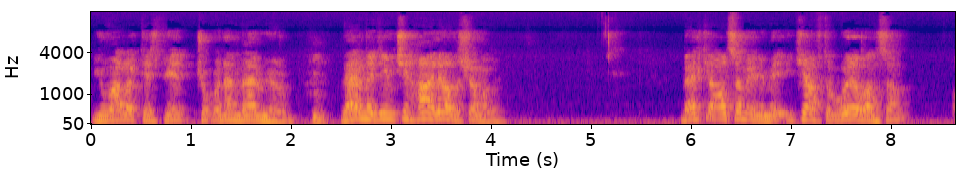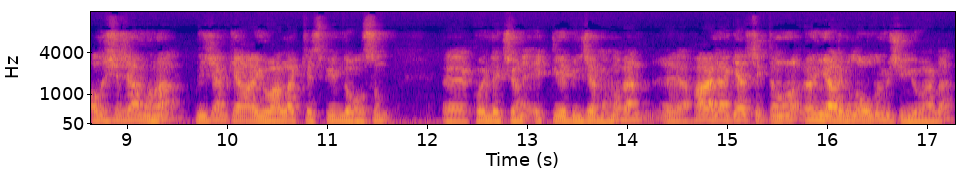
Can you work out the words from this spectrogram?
yuvarlak tespihe çok önem vermiyorum. Hı. Vermediğim için hala alışamadım. Belki alsam elime iki hafta oyalansam alışacağım ona. Diyeceğim ki ha yuvarlak tespihim de olsun e, koleksiyona ekleyebileceğim ama ben e, hala gerçekten ona ön yargılı olduğum için yuvarlak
